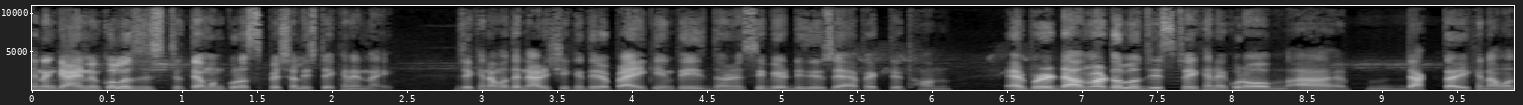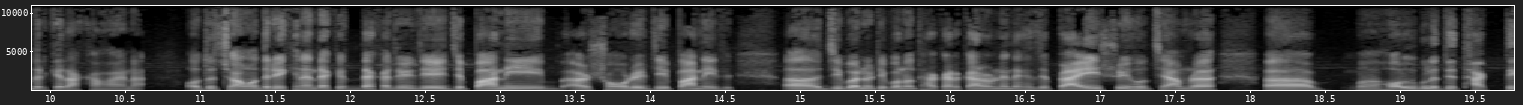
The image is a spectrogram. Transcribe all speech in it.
এখানে গাইনোকোলজিস্ট তেমন কোনো স্পেশালিস্ট এখানে নাই। যেখানে আমাদের নারী শিক্ষার্থীরা প্রায় কিন্তু এই ধরনের সিভিয়ার ডিজিজে অ্যাফেক্টেড হন। এরপরে ডার্মাটোলজিস্ট এখানে কোনো ডাক্তার এখানে আমাদেরকে রাখা হয় না। অথচ আমাদের এখানে দেখে, দেখা যায় যে এই যে পানি আর শহরের যে পানির জীবাণু টিবাণু থাকার কারণে দেখা যায় প্রায়শই হচ্ছে আমরা হলগুলোতে থাকতে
